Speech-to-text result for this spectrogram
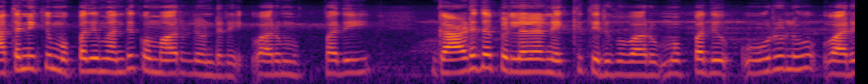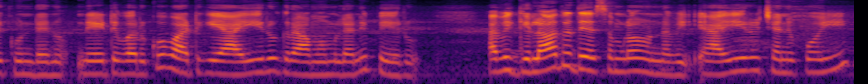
అతనికి ముప్పది మంది కుమారులు ఉండరి వారు ముప్పది గాడిద పిల్లల నెక్కి తిరుగువారు. ముప్పది ఊరులు వారికి ఉండెను నేటి వరకు వాటికి యాయిరు గ్రామములని పేరు. అవి గిలాదు దేశంలో ఉన్నవి. యాయిరు చనిపోయి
